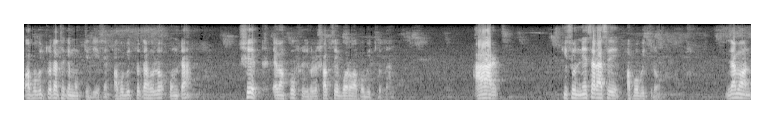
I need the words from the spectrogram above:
অপবিত্রতা থেকে মুক্তি দিয়েছেন। অপবিত্রতা হলো কোনটা? শেখ এবং কুফরি হলো সবচেয়ে বড় অপবিত্রতা। আর কিছু নেচার আছে অপবিত্র। যেমন,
